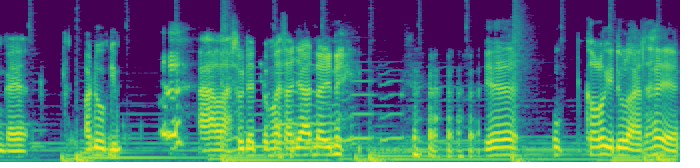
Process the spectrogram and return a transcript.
yang kayak aduh gimana alah sudah diam saja anda ini ya kalau idul adha ya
